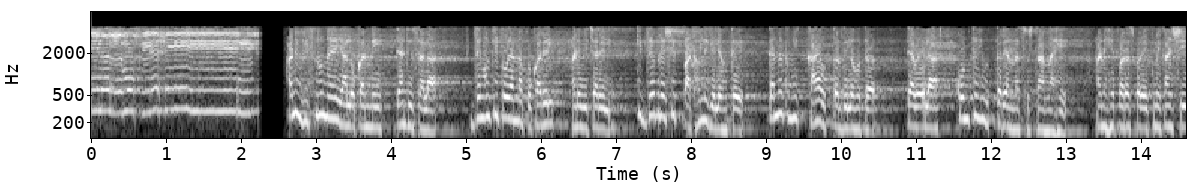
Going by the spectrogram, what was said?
من المفلحين आणि विसरू नये या लोकांनी त्या दिवसाला जेव्हा की तो यांना पुकारेल आणि विचारेल की जे प्रेषित पाठवले गेले होते त्यांना तुम्ही काय उत्तर दिलं होतं? त्यावेळेला कोणतंही उत्तर यांना सुचणार नाही आणि हे परस्पर एकमेकांशी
